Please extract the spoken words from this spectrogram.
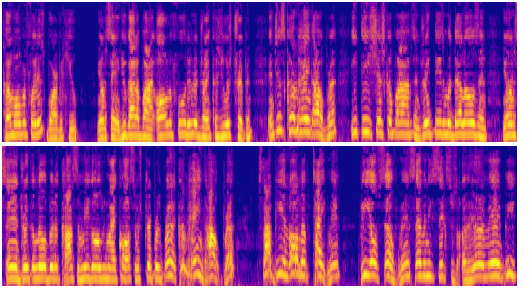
Come over for this barbecue. You know what I'm saying? You got to buy all the food and the drink because you was tripping. And just come hang out, bro. Eat these shish kebabs and drink these Modelo's and, you know what I'm saying? Drink a little bit of Casamigos. We might call some strippers, bro. Come hang out, bro. Stop being all uptight, man. Be yourself, man. 76ers, uh, you know what I mean? Be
